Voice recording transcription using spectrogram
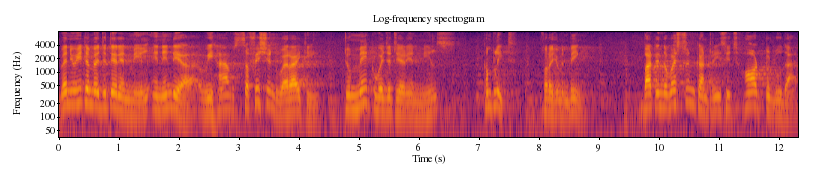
When you eat a vegetarian meal, in India, we have sufficient variety to make vegetarian meals complete for a human being. But in the Western countries, it's hard to do that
